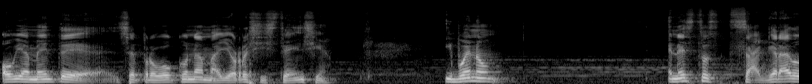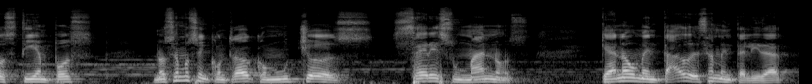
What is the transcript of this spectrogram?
obviamente se provoca una mayor resistencia. Y bueno, en estos sagrados tiempos nos hemos encontrado con muchos seres humanos que han aumentado esa mentalidad.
